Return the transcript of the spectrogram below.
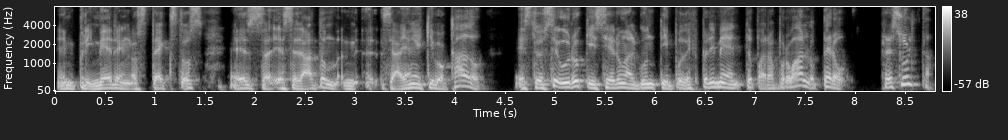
imprimir en los textos ese dato mm, se hayan equivocado. Estoy seguro que hicieron algún tipo de experimento para probarlo, pero resulta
